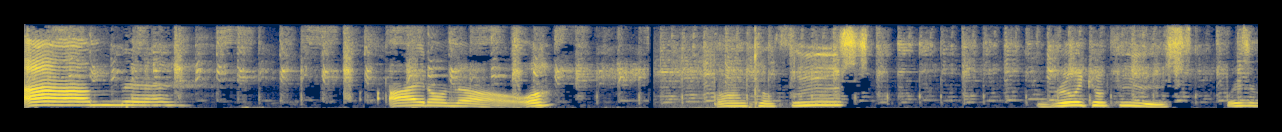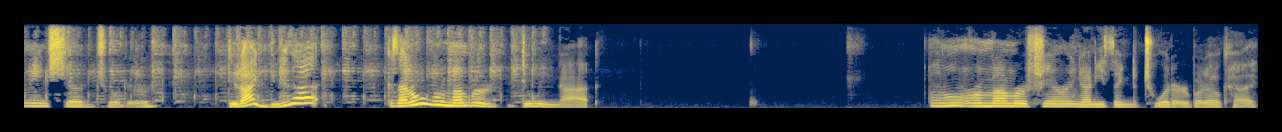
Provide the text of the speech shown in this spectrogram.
um. I don't know. I'm confused. Really confused. What does it mean share to Twitter? Did I do that? Because I don't remember doing that. I don't remember sharing anything to Twitter, but okay.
